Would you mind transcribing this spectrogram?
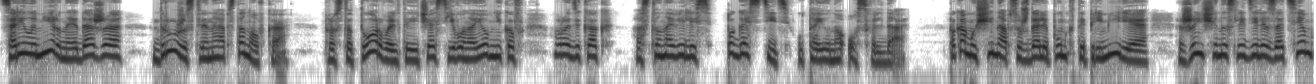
Царила мирная и даже дружественная обстановка. Просто Торвальд и часть его наемников вроде как остановились погостить у Тайона Освальда. Пока мужчины обсуждали пункты перемирия, женщины следили за тем,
